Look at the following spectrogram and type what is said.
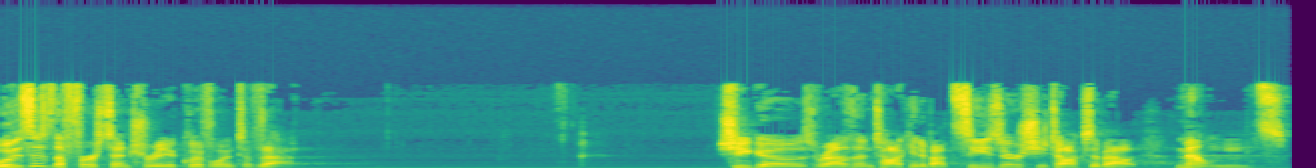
Well, this is the first century equivalent of that. She goes, rather than talking about Caesar, she talks about mountains.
